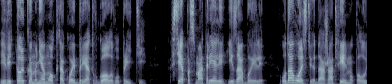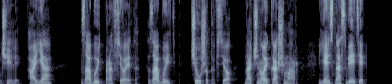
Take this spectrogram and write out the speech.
И ведь только мне мог такой бред в голову прийти. Все посмотрели и забыли. Удовольствие даже от фильма получили. А я... Забыть про все это, забыть. Чушь это все, ночной кошмар. Есть на свете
